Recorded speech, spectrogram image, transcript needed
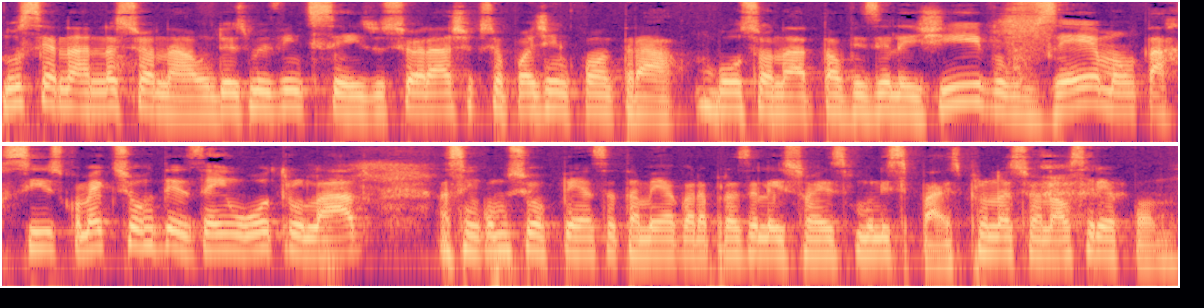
No cenário nacional, em 2026, o senhor acha que o senhor pode encontrar um Bolsonaro talvez elegível, um Zema, um Tarcísio? Como é que o senhor desenha o outro lado, assim como o senhor pensa também agora para as eleições municipais? Para o nacional seria como?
